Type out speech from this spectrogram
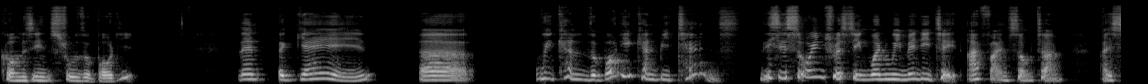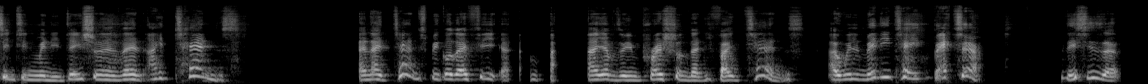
comes in through the body. Then again, uh, we can the body can be tense. This is so interesting when we meditate. I find sometimes I sit in meditation and then I tense and I tense because I feel I have the impression that if I tense, I will meditate better. This is a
